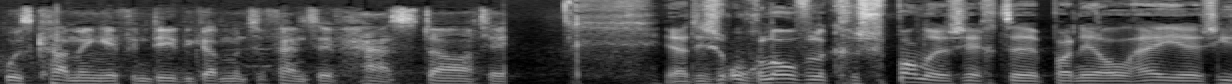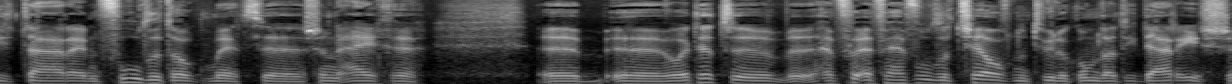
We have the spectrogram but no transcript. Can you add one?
was coming if indeed the government's offensive has started. Ja, het is ongelooflijk gespannen, zegt uh. Hij uh, ziet het daar en voelt het ook met uh, zijn eigen... heet het? Hij, hij, voelt het zelf natuurlijk, omdat hij daar is.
